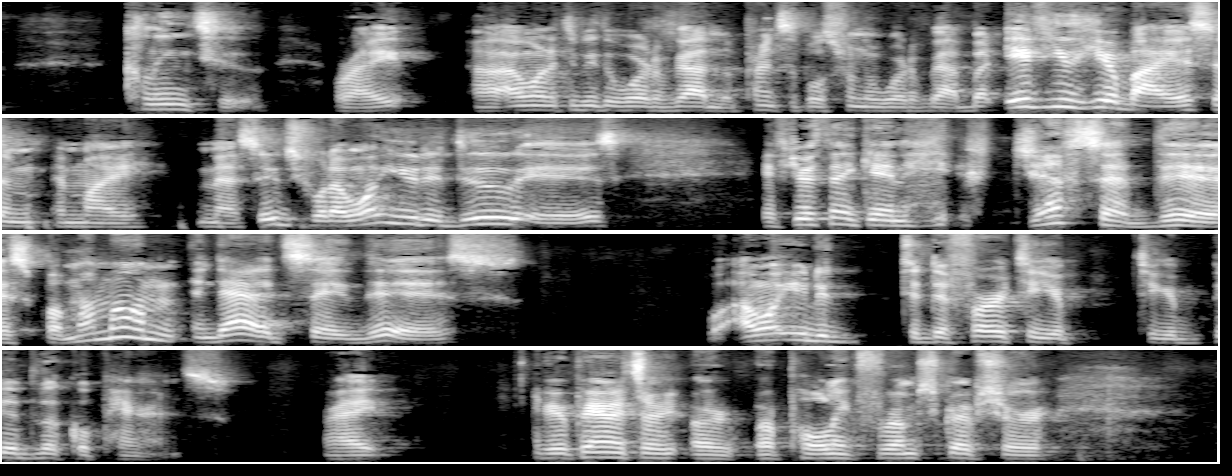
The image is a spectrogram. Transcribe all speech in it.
cling to, right? Uh, I want it to be the Word of God and the principles from the Word of God. But if you hear bias in, in my message, what I want you to do is if you're thinking Jeff said this, but my mom and dad say this, well, I want you to, to defer to your to your biblical parents, right? If your parents are, are, are pulling from scripture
